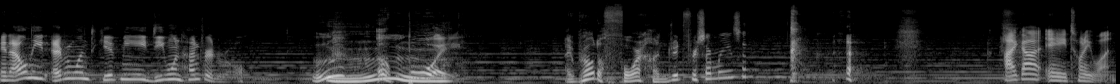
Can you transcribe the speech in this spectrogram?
and I'll need everyone to give me a D100 roll. Ooh. Oh boy. I rolled a 400 for some reason. I got a 21.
